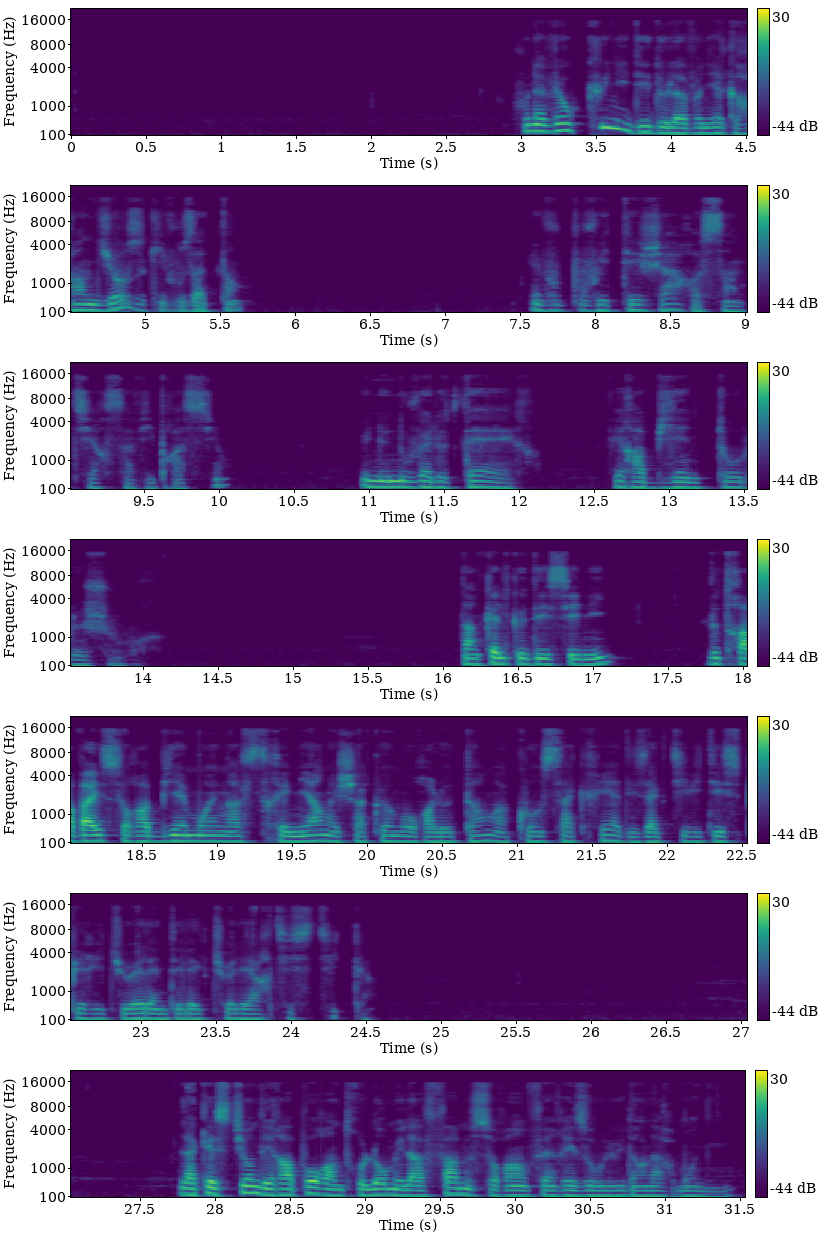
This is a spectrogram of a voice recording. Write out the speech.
Vous n'avez aucune idée de l'avenir grandiose qui vous attend, mais vous pouvez déjà ressentir sa vibration. Une nouvelle terre verra bientôt le jour. Dans quelques décennies, le travail sera bien moins astreignant et chacun aura le temps à consacrer à des activités spirituelles, intellectuelles et artistiques. La question des rapports entre l'homme et la femme sera enfin résolue dans l'harmonie.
